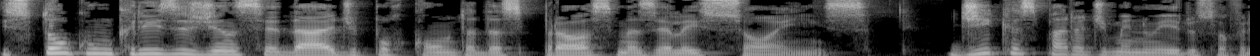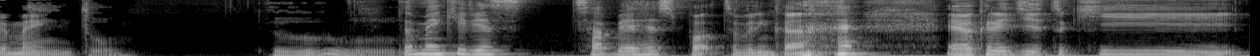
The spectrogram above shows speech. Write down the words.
Estou com crises de ansiedade por conta das próximas eleições. Dicas para diminuir o sofrimento? Uh. Também queria saber a resposta, tô brincando. Eu acredito que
